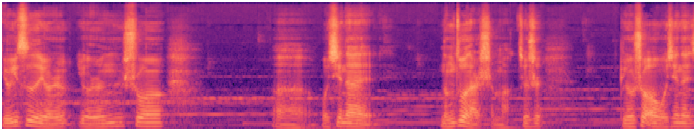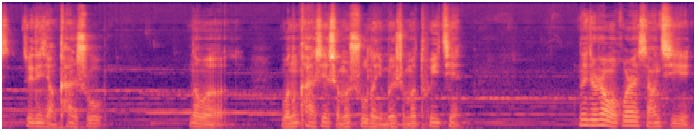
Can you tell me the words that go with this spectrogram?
有一次，有人有人说：“呃，我现在能做点什么？就是，比如说，哦，我现在最近想看书，那我我能看些什么书呢？有没有什么推荐？”那就让我忽然想起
